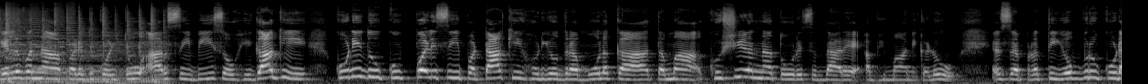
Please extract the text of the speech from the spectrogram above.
ಗೆಲುವನ್ನ ಪಡೆದುಕೊಳ್ತು ಆರ್ ಸಿ ಬಿ. ಸೊ ಹೀಗಾಗಿ ಕುಣಿದು ಕುಪ್ಪಳಿಸಿ ಪಟಾಕಿ ಹೊಡೆಯೋದ್ರ ಮೂಲಕ ತಮ್ಮ ಖುಷಿಯನ್ನು ತೋರಿಸಿದ್ದಾರೆ ಅಭಿಮಾನಿಗಳು. ಎಸ್ ಪ್ರತಿಯೊಬ್ಬರು ಕೂಡ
